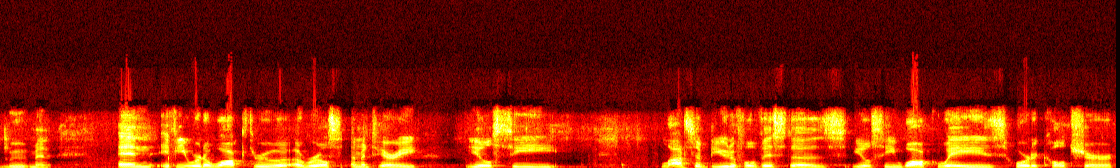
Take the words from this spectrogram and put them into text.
movement. And if you were to walk through a, a rural cemetery, you'll see lots of beautiful vistas. You'll see walkways, horticulture.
